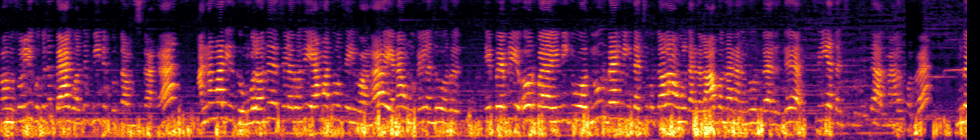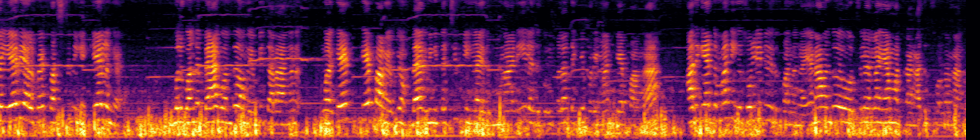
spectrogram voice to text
அவங்க சொல்லி கொடுத்துட்டு பேக் வந்து வீட்டுக்கு கொடுத்து அமைச்சிட்டாங்க. அந்த மாதிரி இருக்குது உங்களை வந்து சிலர் வந்து ஏமாற்றவும் செய்வாங்க. ஏன்னா உங்கள் கையிலேருந்து ஒரு இப்போ எப்படி ஒரு ப- இன்னைக்கு ஒரு நூறு பேக் நீங்கள் தைச்சி கொடுத்தாலும் அவங்களுக்கு அந்த லாபம் தான். நாங்கள் நூறு பேருக்கு ஃப்ரீயாக தைச்சி கொடுத்துட்டு அதனால சொல்கிறேன் உங்கள் ஏரியாவில் போய் ஃபஸ்ட்டு நீங்கள் கேளுங்க. உங்களுக்கு வந்து பேக் வந்து அவங்க எப்படி தராங்கன்னு. உங்களை கே கேட்பாங்க எப்படியும். பேக் நீங்கள் தைச்சிருக்கீங்களா? இதுக்கு முன்னாடி இல்லை இதுக்கு இப்போதான் தைக்க போகிறீங்களான்னு கேட்பாங்க. அதுக்கேற்ற மாதிரி நீங்கள் சொல்லிட்டு இது பண்ணுங்க. ஏன்னா வந்து ஒரு சிலர்லாம் ஏமாத்துறாங்க. அதுக்கு சொல்கிறேன் நான்.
